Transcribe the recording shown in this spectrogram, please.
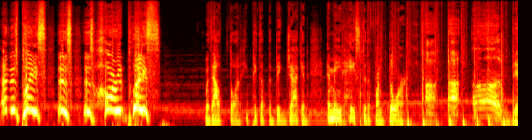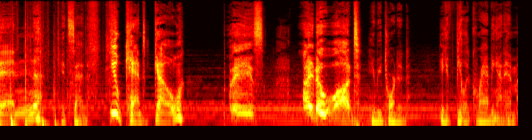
and this place, this, this horrid place. Without thought, he picked up the big jacket and made haste to the front door. Uh, uh, uh, Ben, it said. You can't go. Please, I don't want, he retorted. He could feel it grabbing at him,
